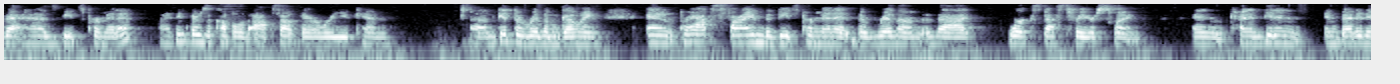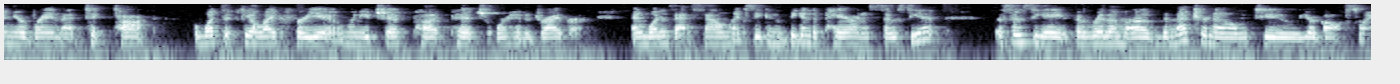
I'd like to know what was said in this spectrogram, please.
that has beats per minute. I think there's a couple of apps out there where you can um, get the rhythm going and perhaps find the beats per minute, the rhythm that works best for your swing and kind of get in, embedded in your brain that tick tock. What's it feel like for you when you chip, putt, pitch, or hit a driver? And what does that sound like? So you can begin to pair and associate associate the rhythm of the metronome to your golf swing.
